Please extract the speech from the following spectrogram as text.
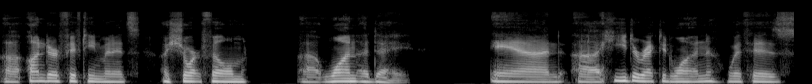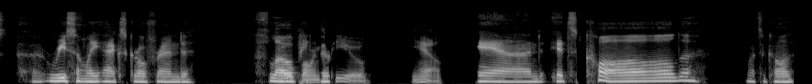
uh under 15 minutes, a short film uh one a day. And uh he directed one with his uh, recently ex-girlfriend Flo oh, Florence Pugh, yeah, and it's called what's it called?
